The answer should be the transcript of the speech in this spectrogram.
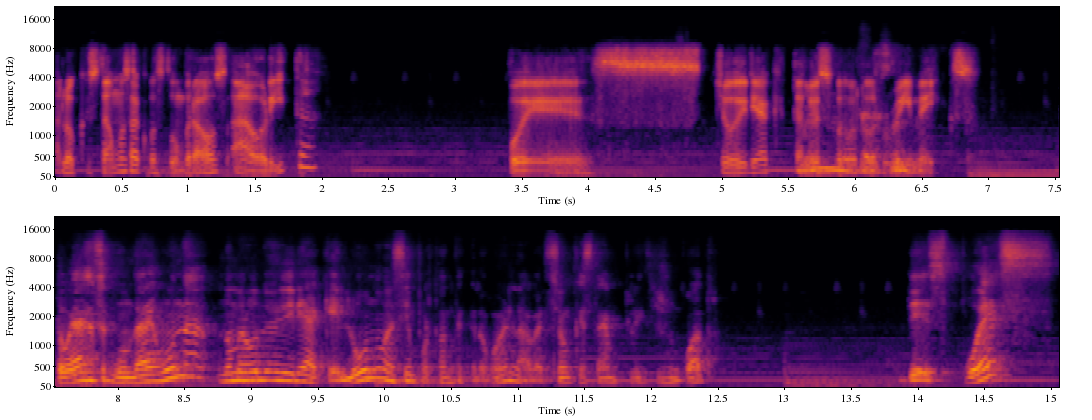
a lo que estamos acostumbrados ahorita, pues yo diría que tal vez mm, todos los remakes te voy a secundar en una. Número uno, yo diría que el 1 es importante que lo jueguen, la versión que está en PlayStation 4. Después,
